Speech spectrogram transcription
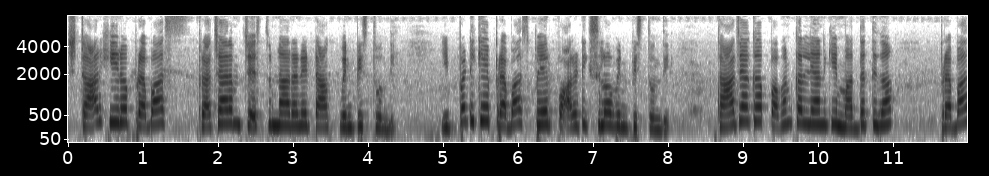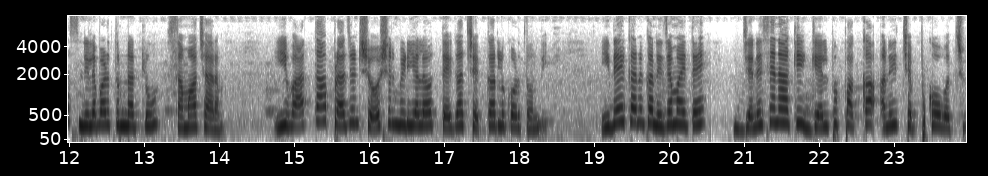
స్టార్ హీరో ప్రభాస్ ప్రచారం చేస్తున్నారనే టాక్ వినిపిస్తుంది ఇప్పటికే ప్రభాస్ పేరు పాలిటిక్స్లో వినిపిస్తుంది. తాజాగా పవన్ కళ్యాణ్కి మద్దతుగా ప్రభాస్ నిలబడుతున్నట్లు సమాచారం. ఈ వార్త ప్రజెంట్ సోషల్ మీడియాలో తెగ చక్కర్లు కొడుతుంది ఇదే కనుక నిజమైతే జనసేనకి గెలుపు పక్కా అని చెప్పుకోవచ్చు.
